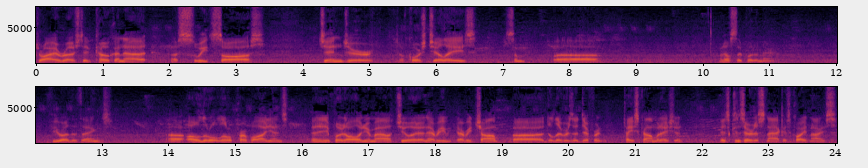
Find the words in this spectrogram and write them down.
dry roasted coconut, a sweet sauce, ginger, of course chilies, some Uh, what else they put in there? A few other things. Uh, oh, little little purple onions, and then you put it all in your mouth, chew it, and every every chomp uh, delivers a different taste combination. It's considered a snack. It's quite nice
